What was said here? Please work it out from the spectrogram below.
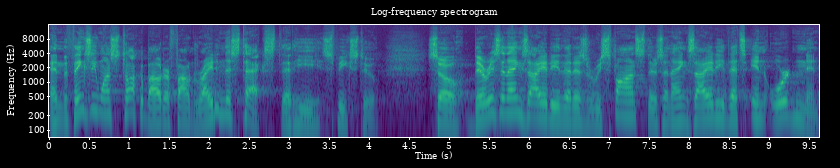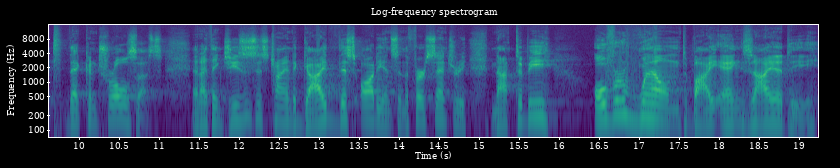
And the things he wants to talk about are found right in this text that he speaks to. So there is an anxiety that is a response, there's an anxiety that's inordinate that controls us. And I think Jesus is trying to guide this audience in the first century not to be overwhelmed by anxiety.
